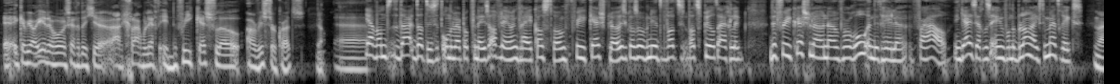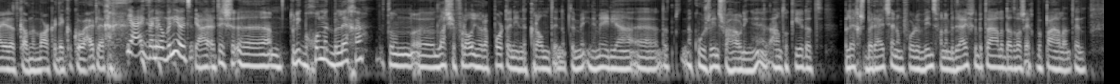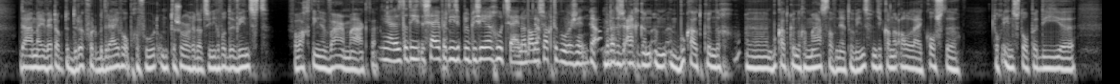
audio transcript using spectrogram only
Eh, Ik heb jou eerder horen zeggen dat je eigenlijk graag belegt in de free cashflow aristocrats. Ja. Eh, Ja, want daar, dat is het onderwerp ook van deze aflevering. Vrije kaststroom, free cashflow. Dus ik was wel benieuwd, wat, wat speelt eigenlijk de free cashflow nou voor rol in dit hele verhaal? En jij zegt dat is een van de belangrijkste metrics. Nou ja, dat kan Marco denk ik ook wel uitleggen. Ja, ik ben heel benieuwd. Ja, het is, eh, toen ik begon met beleggen, toen eh, las je vooral in rapporten en in de krant en op de, in de media eh, dat naar koers-winstverhouding. Het aantal keer dat beleggers bereid zijn om voor de winst van een bedrijf te betalen, dat was echt bepalend. En daarmee werd ook de druk voor de bedrijven opgevoerd om te zorgen dat ze in ieder geval de winstverwachtingen waarmaakten. Ja, dus dat die cijfers die ze publiceren goed zijn, want anders zakt de koers in. Ja, maar dat is eigenlijk een, een, een boekhoudkundig, eh, boekhoudkundige maatstaf netto winst. Want je kan er allerlei kosten toch instoppen die eh,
